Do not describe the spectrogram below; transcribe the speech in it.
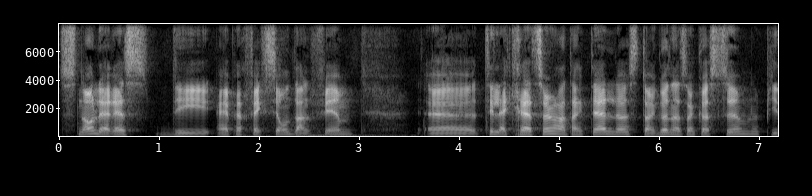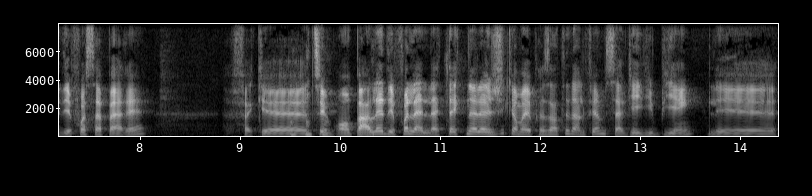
sinon, le reste des imperfections dans le film, euh, tu sais, la créature en tant que telle, c'est un gars dans un costume, puis des fois, ça paraît. Fait que, tu sais, on parlait des fois, la, la technologie, comme elle est présentée dans le film, ça vieillit bien. Les,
